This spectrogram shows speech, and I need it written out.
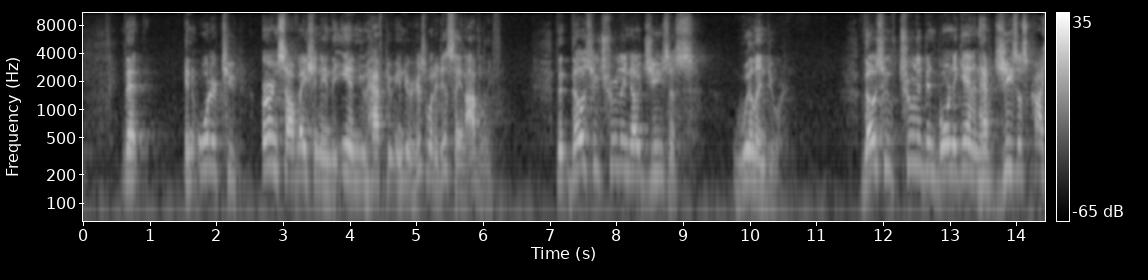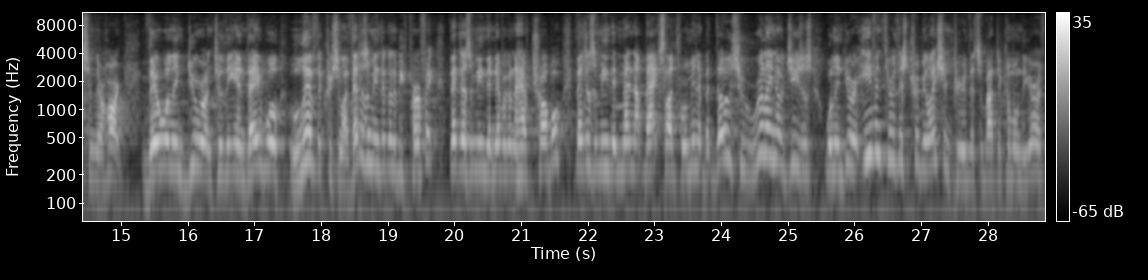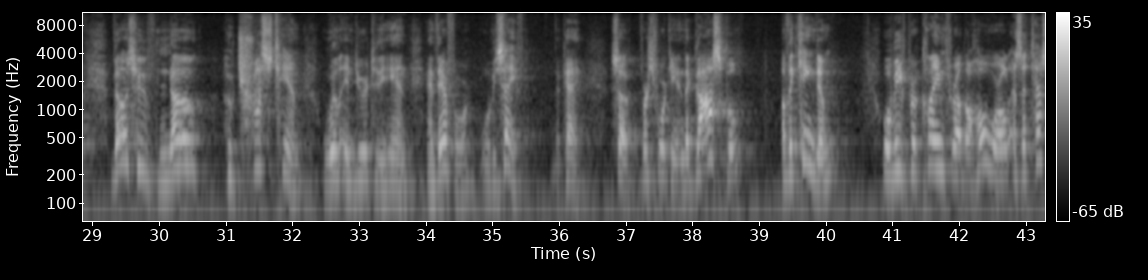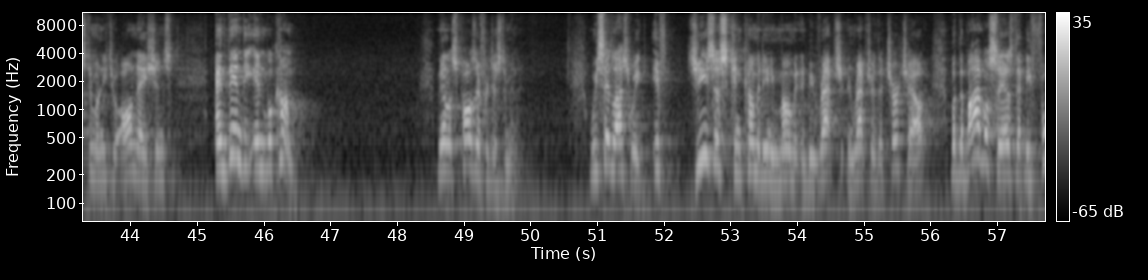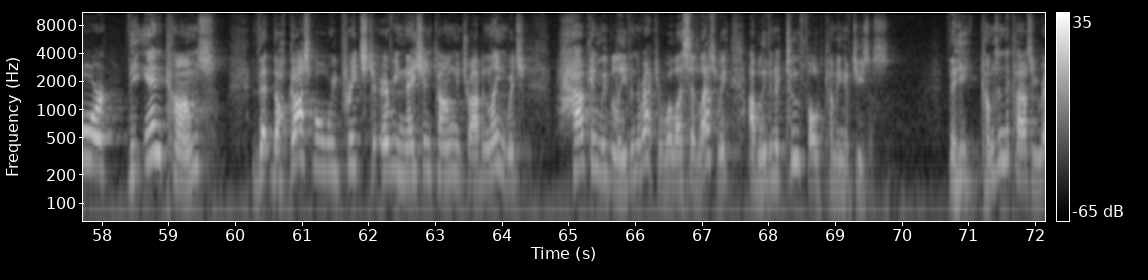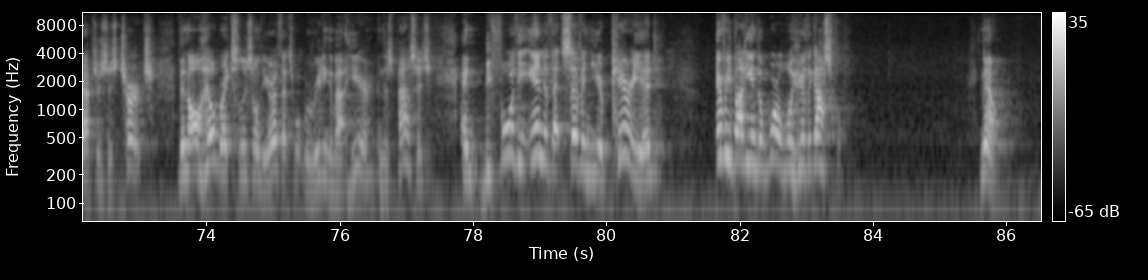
that in order to earn salvation in the end, you have to endure. Here's what it is saying, I believe that those who truly know Jesus will endure. Those who've truly been born again and have Jesus Christ in their heart, they will endure until the end. They will live the Christian life. That doesn't mean they're going to be perfect. That doesn't mean they're never going to have trouble. That doesn't mean they might not backslide for a minute. But those who really know Jesus will endure even through this tribulation period that's about to come on the earth. Those who know, who trust Him, will endure to the end and therefore will be saved. Okay, so verse 14, and the gospel of the kingdom will be proclaimed throughout the whole world as a testimony to all nations, and then the end will come. Now, let's pause there for just a minute. We said last week if Jesus can come at any moment and be raptured and rapture the church out, but the Bible says that before the end comes, that the gospel will be preached to every nation, tongue, and tribe and language. How can we believe in the rapture? Well, I said last week, I believe in a twofold coming of Jesus that he comes in the clouds, he raptures his church. Then all hell breaks loose on the earth. That's what we're reading about here in this passage. And before the end of that seven year period, everybody in the world will hear the gospel. Now,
